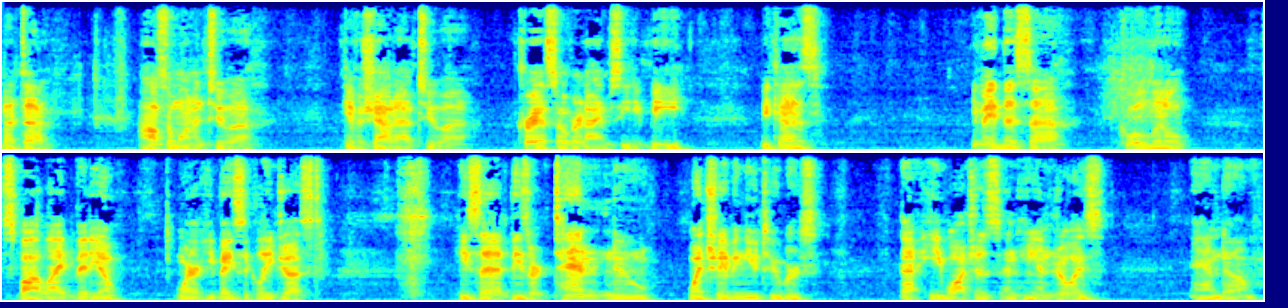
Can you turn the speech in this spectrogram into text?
But uh, I also wanted to uh, give a shout out to uh, Chris over at IAMCDB because he made this uh, cool little spotlight video where he basically just he said these are 10 new wet shaving YouTubers that he watches and he enjoys and um,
